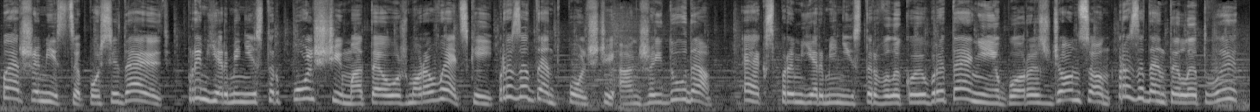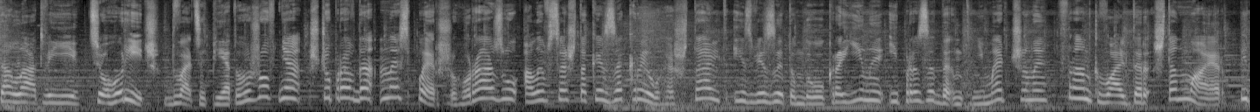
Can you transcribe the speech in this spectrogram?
перше місце посідають прем'єр-міністр Польщі Матеуш Моравецький, президент Польщі Анджей Дуда. Екс-прем'єр-міністр Великої Британії Борис Джонсон, президенти Литви та Латвії. Цьогоріч, 25 жовтня, щоправда, не з першого разу, але все ж таки закрив гештальт із візитом до України і президент Німеччини Франк Вальтер Штанмаєр. Під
